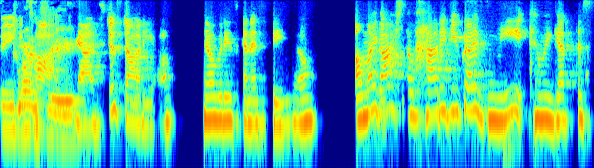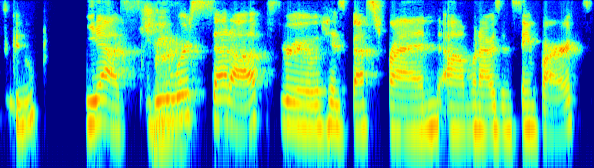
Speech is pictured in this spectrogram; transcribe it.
so you can on, talk. Tree. Yeah, it's just audio. Nobody's going to see you. Oh my gosh. So, how did you guys meet? Can we get the scoop? Yes, we were set up through his best friend um, when I was in St. Bart's.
